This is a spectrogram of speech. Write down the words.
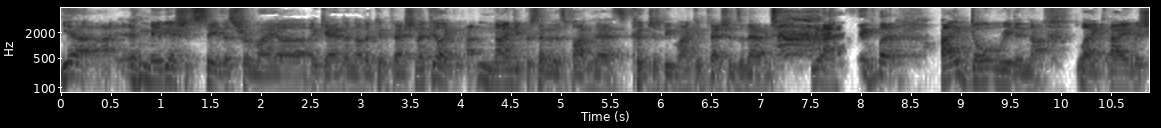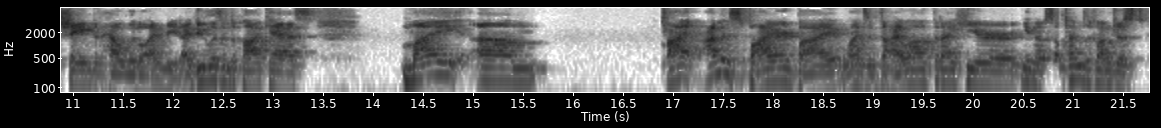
Yeah, maybe I should save this for my uh, again another confession. I feel like ninety percent of this podcast could just be my confessions of advertising. Yeah. but I don't read enough. Like I am ashamed at how little I read. I do listen to podcasts. My um, I I'm inspired by lines of dialogue that I hear. You know, sometimes if I'm just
